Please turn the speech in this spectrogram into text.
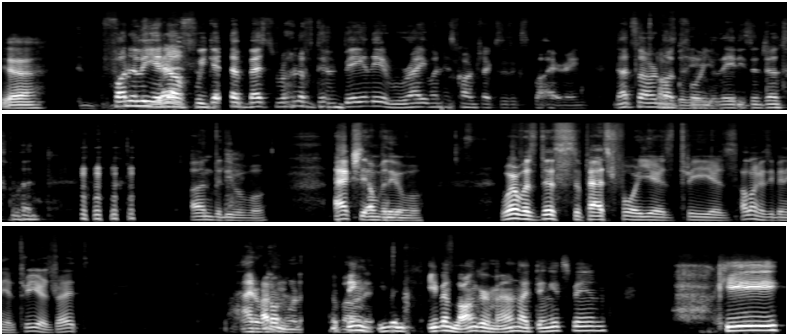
yeah. Funnily yeah. enough, we get the best run of Dembele right when his contract is expiring. That's our luck for you, ladies and gentlemen. unbelievable. Actually, unbelievable. Where was this the past four years, three years? How long has he been here? Three years, right? I don't, I don't know. I think it. even even longer, man. I think it's been he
